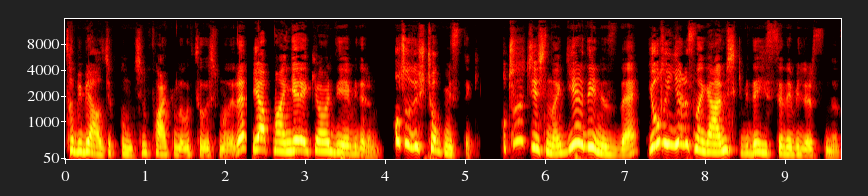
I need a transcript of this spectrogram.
Tabii birazcık bunun için farkındalık çalışmaları yapman gerekiyor diyebilirim. 33 çok mistik. 33 yaşına girdiğinizde yolun yarısına gelmiş gibi de hissedebilirsiniz.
